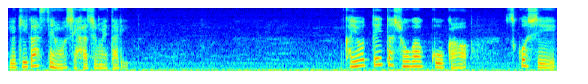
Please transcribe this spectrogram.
雪合戦をし始めたり。通っていた小学校が少し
